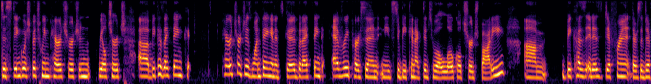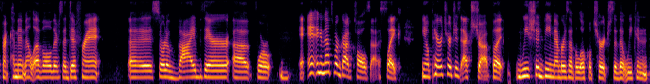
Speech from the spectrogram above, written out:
distinguish between parachurch and real church uh, because I think parachurch is one thing and it's good, but I think every person needs to be connected to a local church body. Um, because it is different. There's a different commitment level. There's a different uh, sort of vibe there uh, for, and, and that's where God calls us. Like, you know, parachurch is extra, but we should be members of a local church so that we can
